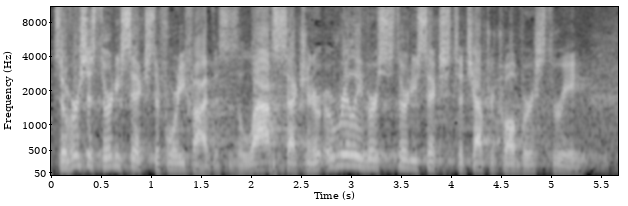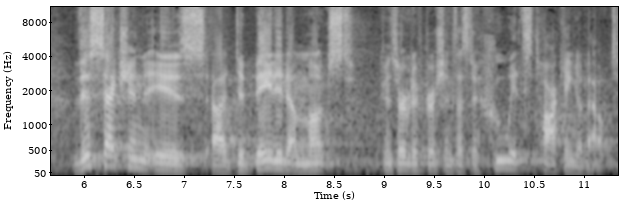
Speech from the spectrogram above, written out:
So, verses 36 to 45, this is the last section, or really verses 36 to chapter 12, verse 3. This section is uh, debated amongst conservative Christians as to who it's talking about.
